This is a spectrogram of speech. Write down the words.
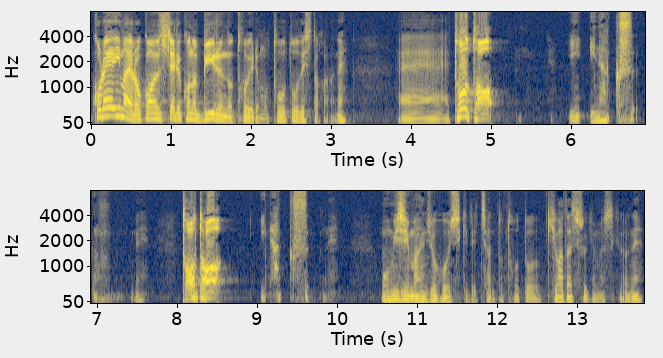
これ今録音してるこのビルのトイレも TOTO でしたからね。えー、TOTO イイナックス。ね。TOTO イナックス。もみじまんじゅう方式でちゃんととうとう際立ちときましたけどね。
